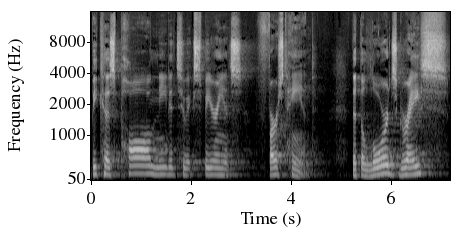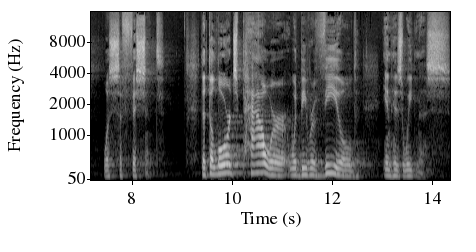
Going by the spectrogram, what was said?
because Paul needed to experience firsthand that the Lord's grace was sufficient, that the Lord's power would be revealed in his weakness.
